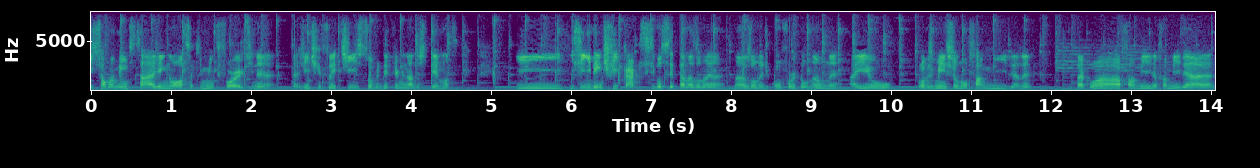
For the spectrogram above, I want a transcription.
isso é uma mensagem nossa aqui muito forte, né? A gente refletir sobre determinados temas. E, e se identificar que se você está na zona, na zona de conforto ou não, né? Aí o Clóvis mencionou família, né? Você tá com a família. A família,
